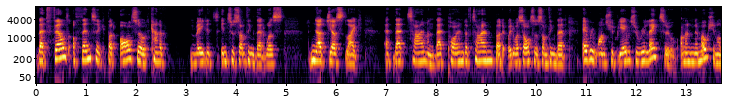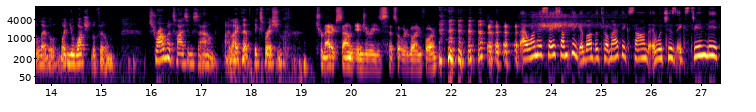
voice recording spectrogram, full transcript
that felt authentic, but also kind of made it into something that was not just like at that time and that point of time, but it was also something that everyone should be able to relate to on an emotional level when you watch the film. Traumatizing sound. I like that expression. Traumatic sound injuries. That's what we are going for. I want to say something about the traumatic sound, which is extremely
